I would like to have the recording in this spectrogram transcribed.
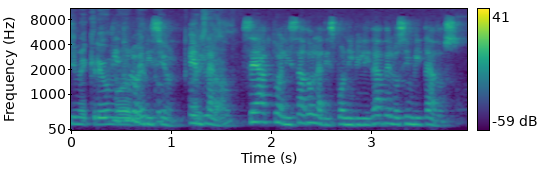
y me creo un nuevo Título edición. En blanco. Se ha actualizado la disponibilidad de los invitados.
